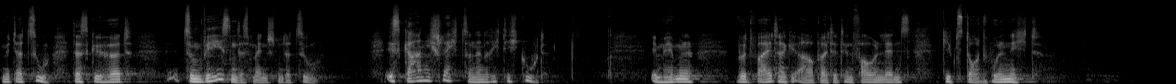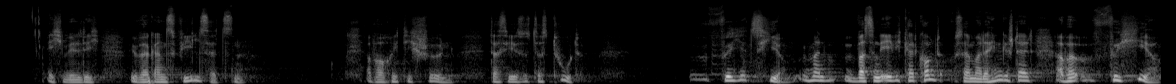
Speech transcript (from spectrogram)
mit dazu. Das gehört zum Wesen des Menschen dazu. Ist gar nicht schlecht, sondern richtig gut. Im Himmel wird weitergearbeitet, den faulen Lenz gibt es dort wohl nicht. Ich will dich über ganz viel setzen. Aber auch richtig schön, dass Jesus das tut. Für jetzt hier. Ich meine, was in der Ewigkeit kommt, sei mal dahingestellt, aber für hier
